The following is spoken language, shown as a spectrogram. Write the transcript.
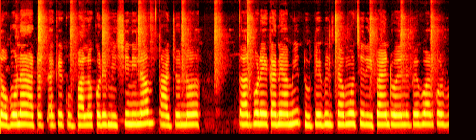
লবণ আর আটাটাকে খুব ভালো করে মিশিয়ে নিলাম। তার জন্য তারপরে এখানে আমি দু টেবিল চামচ রিফাইন্ড অয়েল ব্যবহার করব।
